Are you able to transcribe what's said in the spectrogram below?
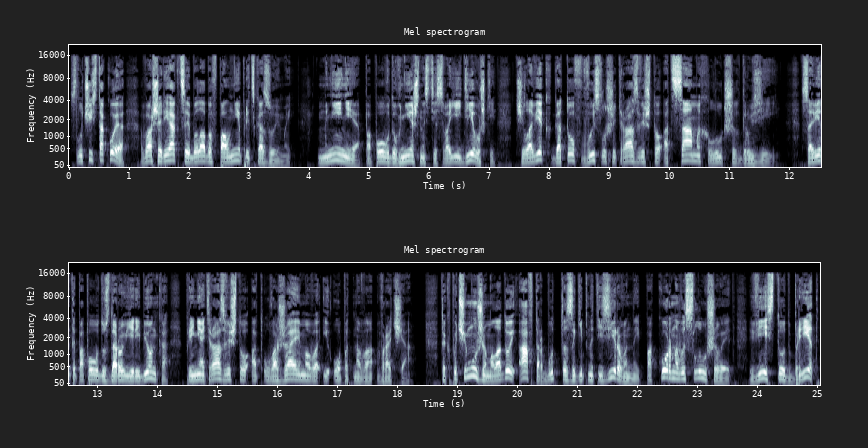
Случись такое, ваша реакция была бы вполне предсказуемой. Мнение по поводу внешности своей девушки человек готов выслушать разве что от самых лучших друзей. Советы по поводу здоровья ребенка принять разве что от уважаемого и опытного врача. Так почему же молодой автор, будто загипнотизированный, покорно выслушивает весь тот бред,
